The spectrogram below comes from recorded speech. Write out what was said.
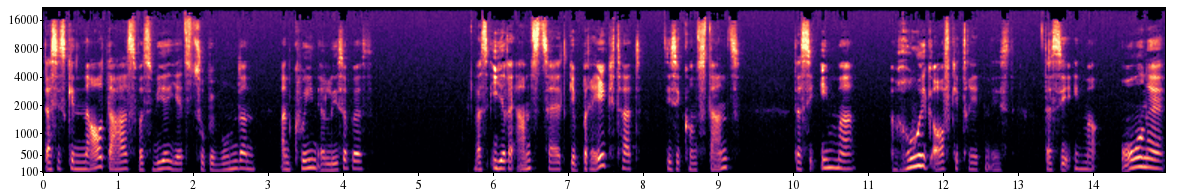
Das ist genau das, was wir jetzt so bewundern an Queen Elizabeth, was ihre Amtszeit geprägt hat, diese Konstanz, dass sie immer ruhig aufgetreten ist, dass sie immer ohne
